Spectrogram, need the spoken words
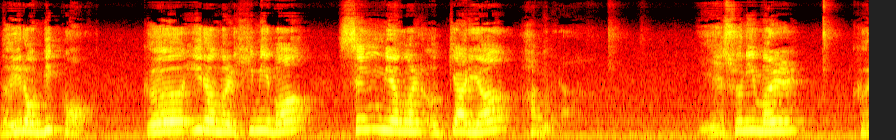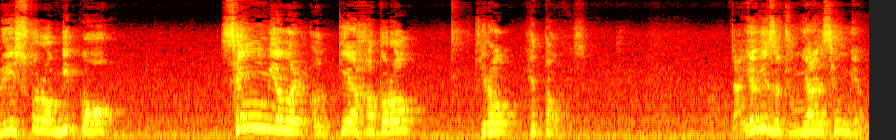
너희로 믿고 그 이름을 힘입어 생명을 얻게 하려 함이니라. 예수님을 그리스도로 믿고 생명을 얻게 하도록 기록했다고 했습니다. 자, 여기서 중요한 생명은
